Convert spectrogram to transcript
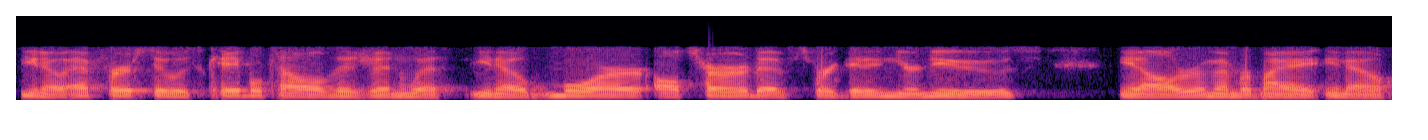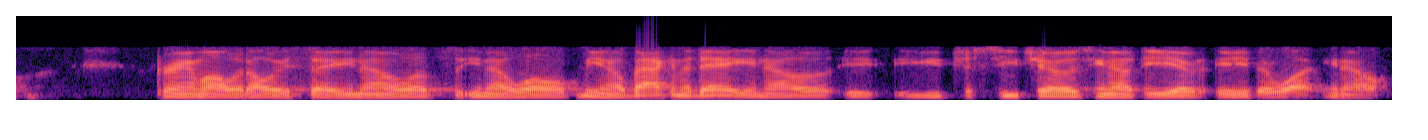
you know, at first it was cable television with you know more alternatives for getting your news. You know, I'll remember my you know grandma would always say, you know, let's, you know, well, you know, back in the day, you know, you, you just you chose, you know, to either what, you know,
